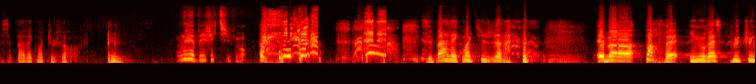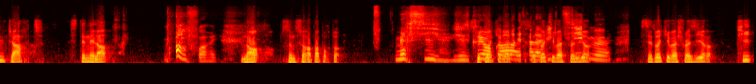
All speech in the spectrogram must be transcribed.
C'est pas avec moi que tu le feras. Eh ben, effectivement. C'est pas avec moi que tu le feras. Eh ben, parfait. Il nous reste plus qu'une carte. Stenella. Enfoiré. Non, ce ne sera pas pour toi. Merci. J'ai cru qui encore être c'est à la toi qui vas victime. choisir. C'est toi qui vas choisir qui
